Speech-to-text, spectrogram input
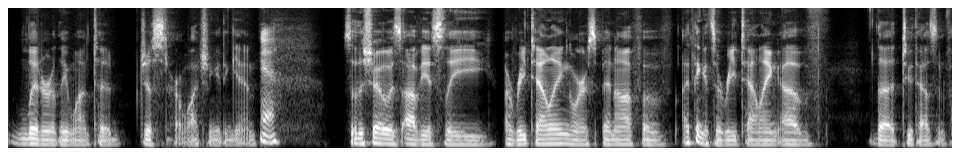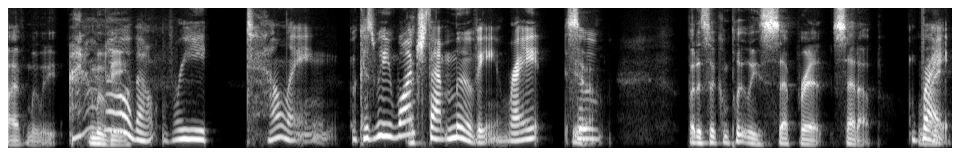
literally want to just start watching it again. Yeah. So the show is obviously a retelling or a spin-off of I think it's a retelling of the 2005 movie. I don't movie. know about retelling because we watched that movie, right? So, But it's a completely separate setup. right.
